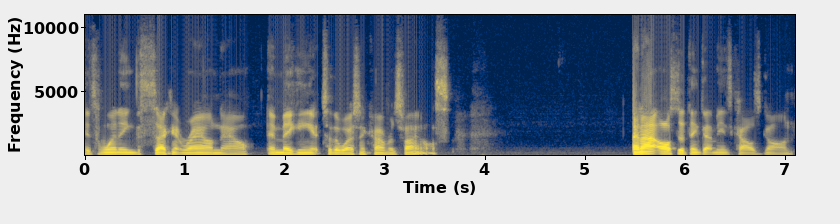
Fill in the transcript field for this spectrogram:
it's winning the second round now and making it to the Western Conference Finals. And I also think that means Kyle's gone.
